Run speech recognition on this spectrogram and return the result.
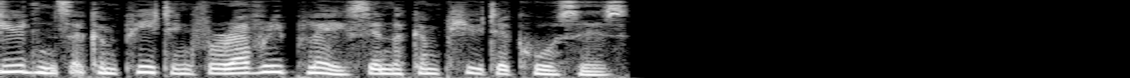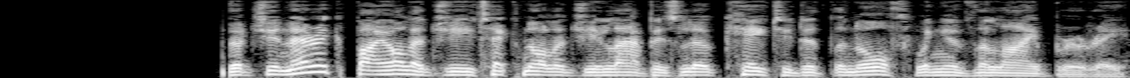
Students are competing for every place in the computer courses. The Generic Biology Technology Lab is located at the north wing of the library.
